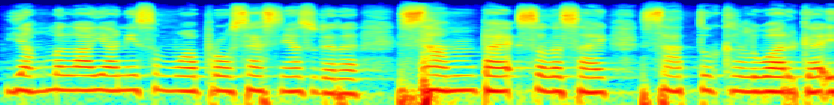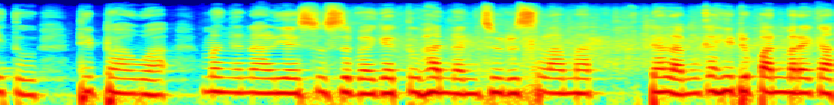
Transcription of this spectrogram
yang melayani semua prosesnya saudara sampai selesai satu keluarga itu dibawa mengenal Yesus sebagai Tuhan dan Juru Selamat dalam kehidupan mereka.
